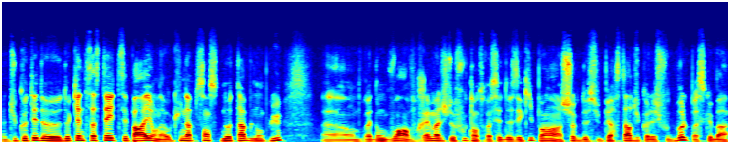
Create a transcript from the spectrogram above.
Du côté de, Kansas State, c'est pareil, on n'a aucune absence notable non plus. Euh, on devrait donc voir un vrai match de foot entre ces deux équipes, hein, un choc de superstars du college football, parce que, bah,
